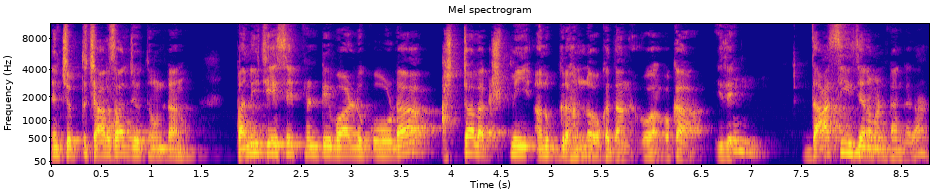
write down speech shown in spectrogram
నేను చెప్తూ చాలాసార్లు చెబుతూ ఉంటాను పని చేసేటువంటి వాళ్ళు కూడా అష్టలక్ష్మి అనుగ్రహంలో ఒక దాని ఒక ఇదే. దాసీజనం అంటాం కదా?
